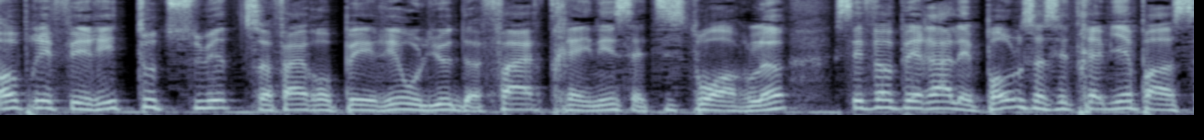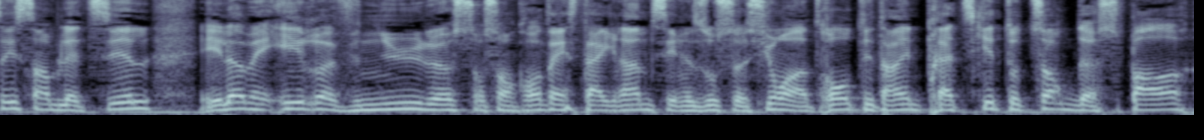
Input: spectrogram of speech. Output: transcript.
a préféré tout de suite se faire opérer au lieu de faire traîner cette histoire-là. S'est fait opérer à l'épaule, ça s'est très bien passé semble-t-il, et là ben est revenu sur son compte Instagram, ses réseaux sociaux entre autres, est en train de pratiquer toutes sortes de sports,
